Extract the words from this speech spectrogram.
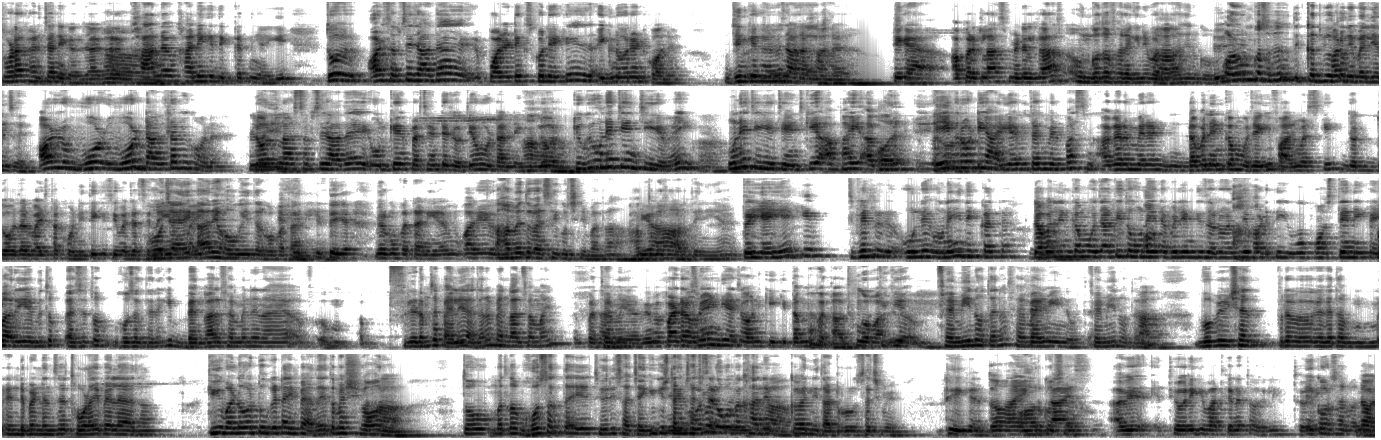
थोड़ा खर्चा निकल जाएगा। हाँ। खाना खाने की दिक्कत नहीं आएगी। तो और सबसे ज़्यादा पॉलिटिक्स को लेके इग्नोरेंट कौन है? जिनके घर में ज़्यादा खाना है। ठीक है अपर क्लास मिडिल क्लास उनको तो फ़र्क ही नहीं पड़ता हाँ। जिनको। और उनको सबसे ज़्यादा दिक्कत भी होती है रिबेलियन से। और वोट वोट डालता भी कौन है? लोअर क्लास सबसे ज़्यादा है, उनके परसेंटेज होती है वोट डालने की। हाँ, लोअर हाँ। क्योंकि उन्हें चेंज चाहिए भाई। हाँ। उन्हें चाहिए चेंज कि अब भाई अब और- एक हाँ। रोटी आ रही है अभी तक मेरे पास। अगर मेरे डबल इनकम हो जाएगी फार्मर्स की जो 2022 तक होनी थी किसी वजह से हो जाए अरे हो गई तेरे को पता नहीं ठीक है मेरे को पता नहीं है। अरे हमें तो वैसे ही कुछ नहीं पता। हम तो हाँ। पढ़ते नहीं है। तो यही है कि फिर उन्हें उन्हें ही दिक्कत है। डबल हाँ। इनकम हो जाती तो उन्हें और- रेबिलियन की ज़रूरत नहीं हाँ। पड़ती वो पहुँचते नहीं कहीं। पर ये भी तो ऐसे तो हो सकता है ना कि बंगाल फेमिनिन आया फ्रीडम से पहले आया था ना बंगाल फेमाइन पता नहीं अभी मैं पढ़ रहा हूँ ना इंडिया जॉन की तब मैं बता दूँगा क्योंकि फेमिन होता है ना फेमिन होता है। फेमिन होता है। हाँ। वो भी शायद क्या कहता इंडिपेंडेंस से थोड़ा ही पहले आया था। क्योंकि वर्ल्ड वॉर टू के टाइम पे आया था ये तो मैं श्योर हाँ। हूँ। तो मतलब हो सकता है ये थ्योरी सच है क्योंकि उस टाइम सच में लोगों पे खाने हाँ। का नहीं था ट्रू सच में। ठीक है तो हाँ और कुछ अभी थ्योरी की बात करें तो अगली एक और सर बताओ।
